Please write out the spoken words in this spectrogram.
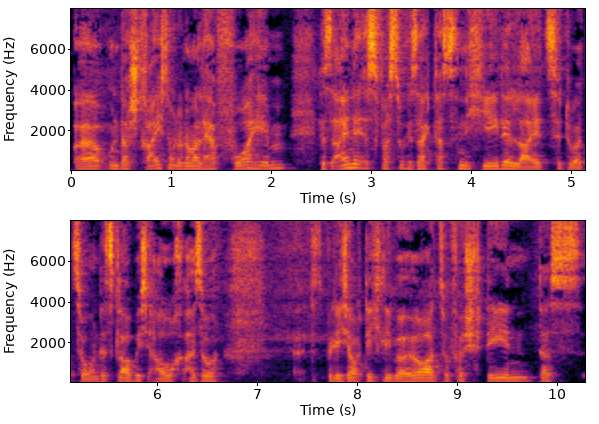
äh, unterstreichen oder nochmal hervorheben. Das eine ist, was du gesagt hast, nicht jede Leitsituation. Das glaube ich auch. Also, das bitte ich auch dich, lieber Hörer, zu verstehen, dass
